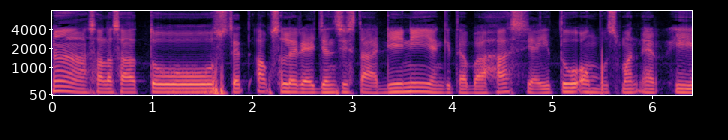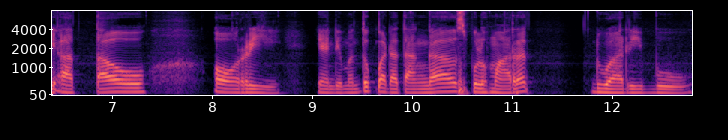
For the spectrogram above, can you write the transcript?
Nah, salah satu State Auxiliary Agency tadi nih yang kita bahas yaitu Ombudsman RI atau ORI yang dibentuk pada tanggal 10 Maret 2000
